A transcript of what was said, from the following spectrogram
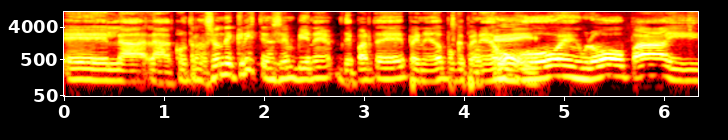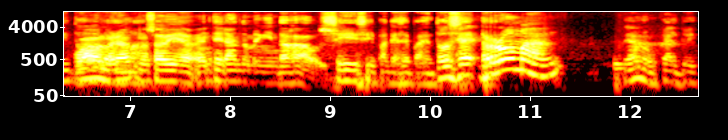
eh, la, la contratación de Christensen viene de parte de Penedo, porque Penedo jugó en Europa y todo Wow, lo demás. no sabía, enterándome en In the House. Sí, sí, para que sepas. Entonces, Román, déjame buscar el tweet.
